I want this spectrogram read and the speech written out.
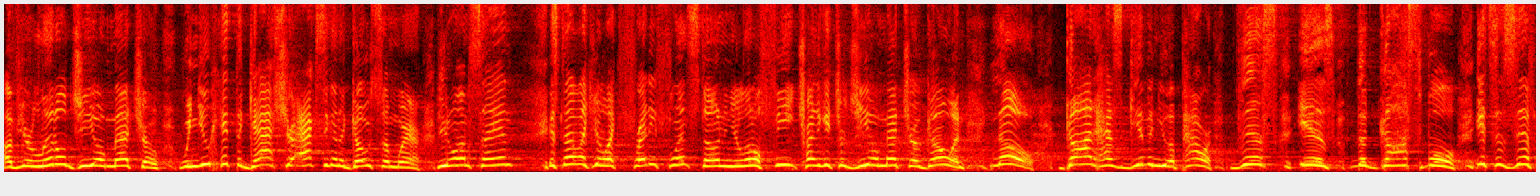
of your little Geo Metro. When you hit the gas, you're actually going to go somewhere. You know what I'm saying? It's not like you're like Freddie Flintstone and your little feet trying to get your Geo Metro going. No, God has given you a power. This is the gospel. It's as if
